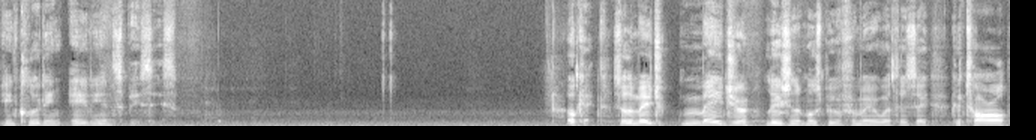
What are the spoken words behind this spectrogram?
including avian species. Okay, so the major major lesion that most people are familiar with is a catarrhal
